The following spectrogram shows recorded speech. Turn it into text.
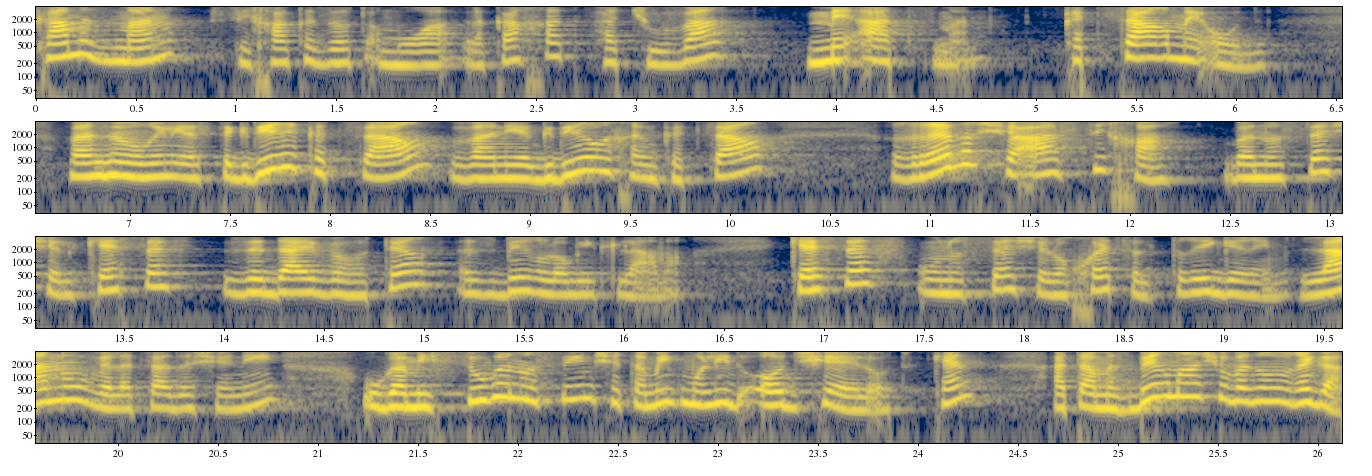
כמה זמן שיחה כזאת אמורה לקחת? התשובה, מעט זמן. קצר מאוד. ואז הם אומרים לי, אז תגדירי קצר, ואני אגדיר לכם קצר, רבע שעה שיחה בנושא של כסף זה די והותר, אסביר לוגית למה. כסף הוא נושא שלוחץ על טריגרים, לנו ולצד השני, הוא גם מסוג הנושאים שתמיד מוליד עוד שאלות, כן? אתה מסביר משהו ואז אומרים, רגע,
